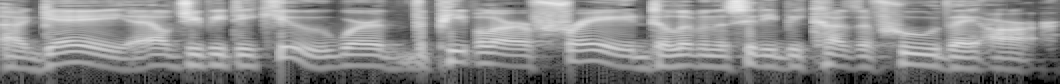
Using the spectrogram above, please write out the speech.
uh, gay, LGBTQ, where the people are afraid to live in the city because of who they are.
